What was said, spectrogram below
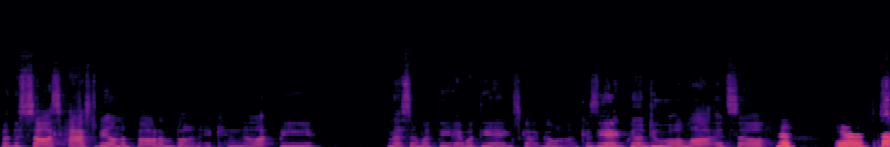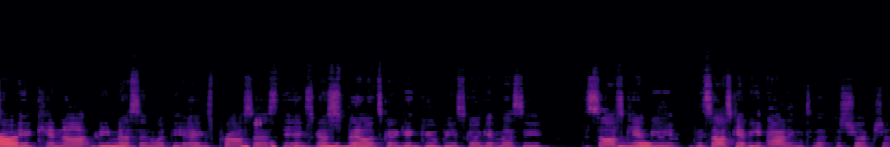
but the sauce has to be on the bottom bun. It cannot be messing with the what the eggs got going on because the egg's gonna do a lot itself. Yeah, that's So it cannot be messing with the eggs process. The egg's gonna spill. It's gonna get goopy. It's gonna get messy. The sauce can't be the sauce can't be adding to that destruction.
